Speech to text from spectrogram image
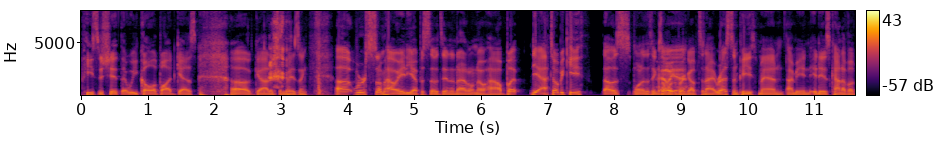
piece of shit that we call a podcast? Oh God, it's amazing. uh, we're somehow 80 episodes in, and I don't know how, but yeah, Toby Keith. That was one of the things I Hell want to bring up tonight. Rest in peace, man. I mean, it is kind of a,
